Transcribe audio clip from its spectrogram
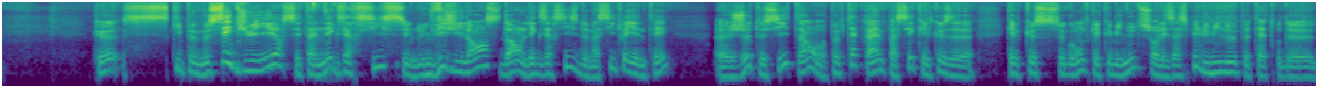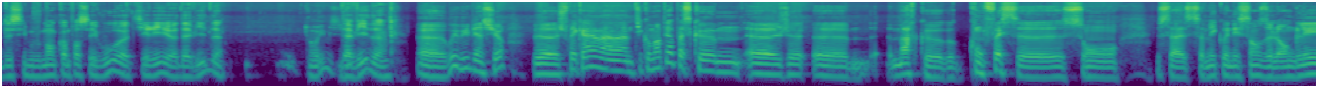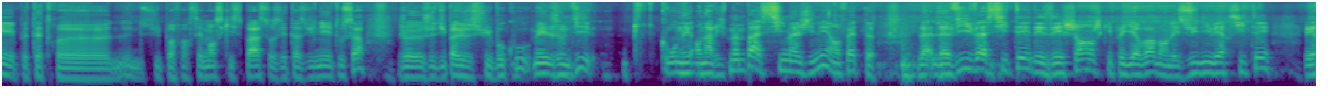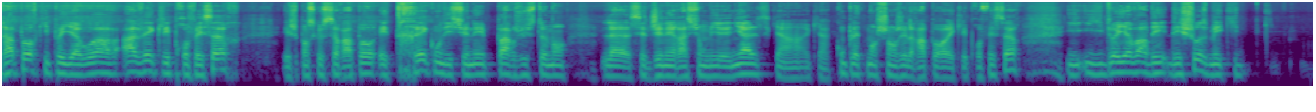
que ce qui peut me séduire, c'est un exercice, une, vigilance dans l'exercice de ma citoyenneté. Euh, je te cite, hein, on peut peut-être quand même passer quelques, euh, quelques secondes, quelques minutes sur les aspects lumineux peut-être de, ces mouvements. Qu'en pensez-vous, euh, Thierry, David? Oui, David Oui, oui, bien sûr. je ferai quand même un, petit commentaire parce que je, Marc confesse son, sa, méconnaissance de l'anglais et peut-être euh, ne suit pas forcément ce qui se passe aux États-Unis et tout ça. Je ne dis pas que je suis beaucoup, mais je me dis qu'on n'arrive même pas à s'imaginer en fait la, la, vivacité des échanges qu'il peut y avoir dans les universités, les rapports qu'il peut y avoir avec les professeurs. Et je pense que ce rapport est très conditionné par justement la, cette génération milléniale, qui a, qui a complètement changé le rapport avec les professeurs. Il, doit y avoir des, des choses, mais qui,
